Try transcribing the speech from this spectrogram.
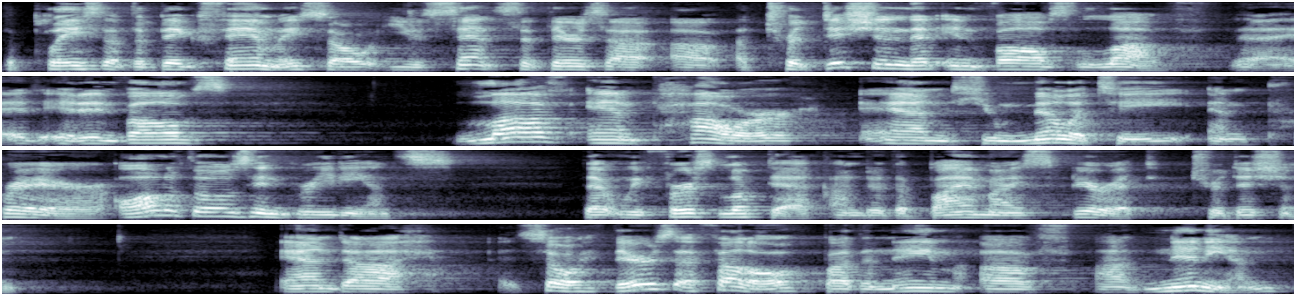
the place of the big family, so you sense that there's a, a, a tradition that involves love. It, it involves love and power and humility and prayer, all of those ingredients that we first looked at under the By My Spirit tradition. And uh, so there's a fellow by the name of uh, Ninian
